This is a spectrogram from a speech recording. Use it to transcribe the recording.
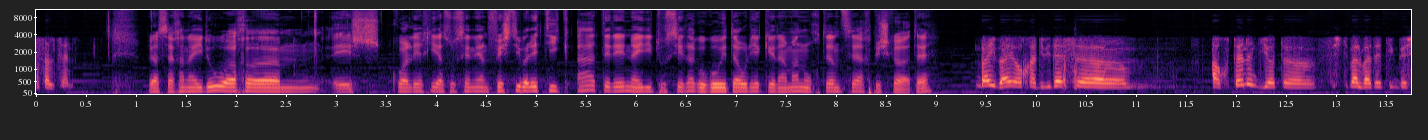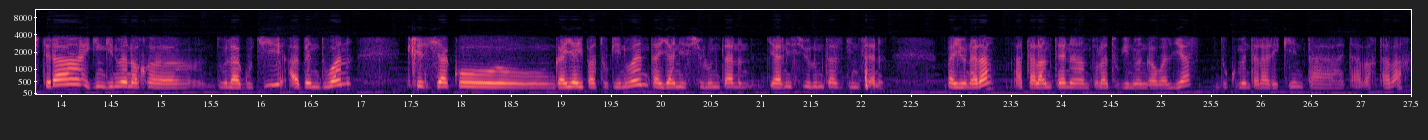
azaltzen. Beraz, erran nahi du, hor um, eskualegia zuzenean festivaletik atere nahi dituziela gogo eta horiek eraman urtean zehar pixka bat, eh? Bai, bai, hor adibidez, uh, aurten diot uh, festival batetik bestera, egin ginuen hor uh, duela gutxi, abenduan, Greziako gaia ipatu ginuen, eta Janis Juluntaz gintzen, bai honara, Atalanten antolatu ginuen gaualdiaz, dokumentalarekin eta bartabar.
